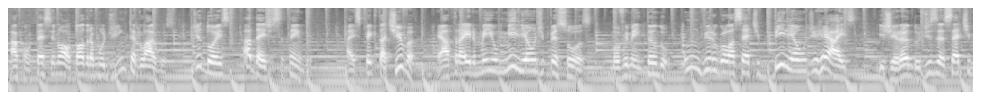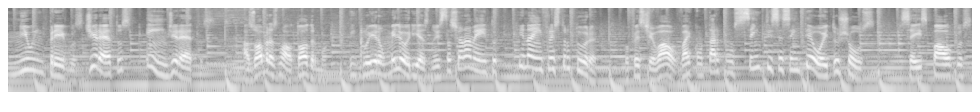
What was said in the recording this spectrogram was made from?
acontece no Autódromo de Interlagos, de 2 a 10 de setembro. A expectativa é atrair meio milhão de pessoas, movimentando 1,7 bilhão de reais e gerando 17 mil empregos diretos e indiretos. As obras no autódromo incluíram melhorias no estacionamento e na infraestrutura. O festival vai contar com 168 shows, 6 palcos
